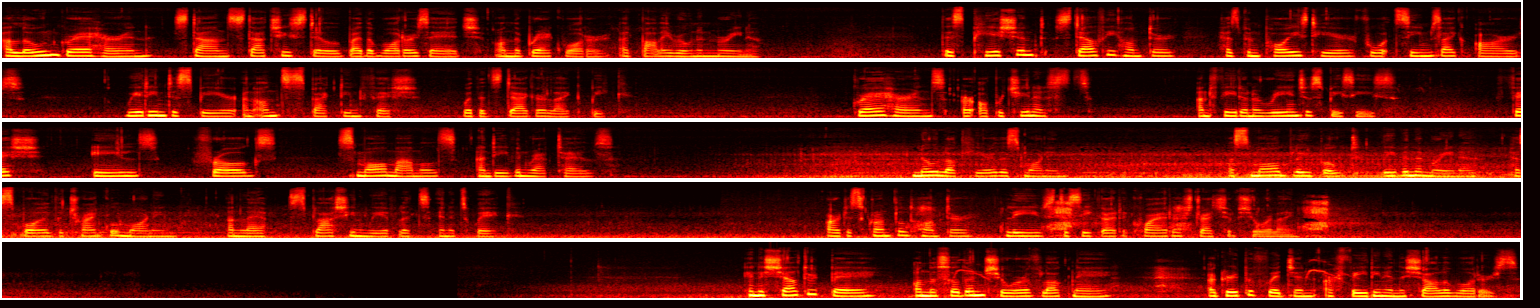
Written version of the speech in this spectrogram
A lone grey heron stands statue still by the water's edge on the breakwater at Ballyronan Marina. This patient, stealthy hunter has been poised here for what seems like hours, waiting to spear an unsuspecting fish with its dagger like beak. Grey herons are opportunists and feed on a range of species fish, eels, frogs, small mammals, and even reptiles. No luck here this morning. A small blue boat leaving the marina has spoiled the tranquil morning and left splashing wavelets in its wake. Our disgruntled hunter leaves to seek out a quieter stretch of shoreline. In a sheltered bay on the southern shore of Lough Neagh, a group of widgeon are feeding in the shallow waters.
